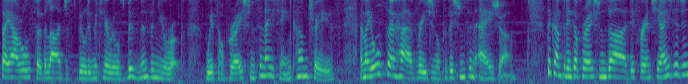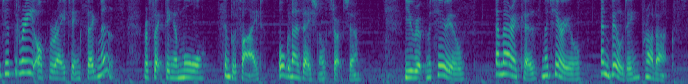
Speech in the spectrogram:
They are also the largest building materials business in Europe with operations in 18 countries and they also have regional positions in Asia. The company's operations are differentiated into three operating segments reflecting a more simplified organisational structure. Europe Materials, America's materials and building products.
